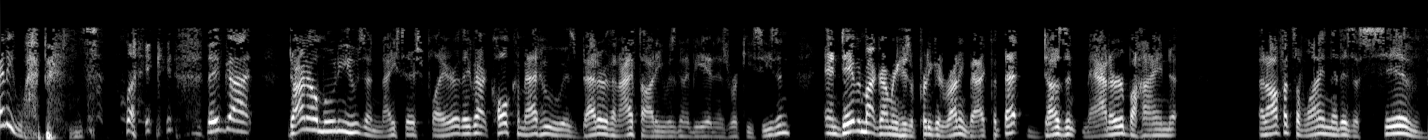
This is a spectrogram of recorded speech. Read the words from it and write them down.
any weapons. like they've got Darnell Mooney, who's a nice-ish player. They've got Cole Kmet, who is better than I thought he was going to be in his rookie season, and David Montgomery, who's a pretty good running back. But that doesn't matter behind an offensive line that is a sieve.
